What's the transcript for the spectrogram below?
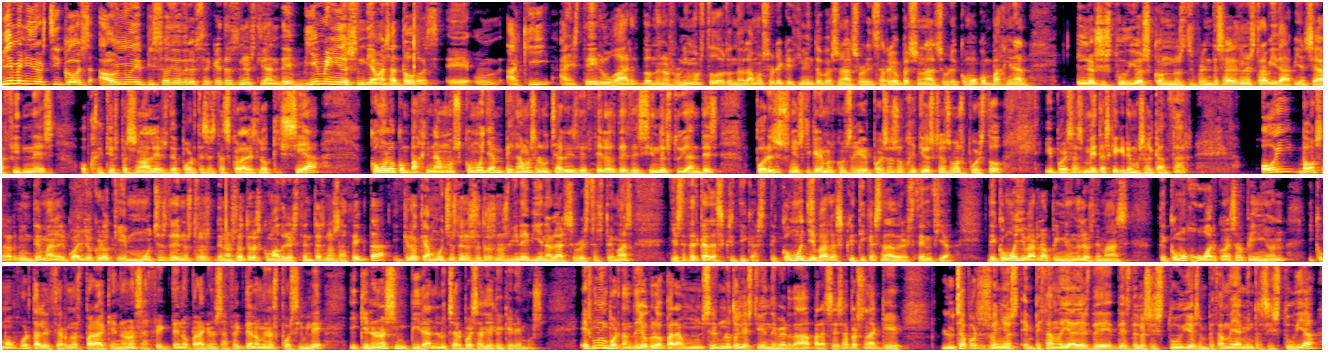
Bienvenidos chicos a un nuevo episodio de Los Secretos de un Estudiante. Bienvenidos un día más a todos eh, aquí a este lugar donde nos reunimos todos, donde hablamos sobre crecimiento personal, sobre desarrollo personal, sobre cómo compaginar los estudios con los diferentes áreas de nuestra vida, bien sea fitness, objetivos personales, deportes extraescolares, lo que sea, cómo lo compaginamos, cómo ya empezamos a luchar desde cero, desde siendo estudiantes, por esos sueños que queremos conseguir, por esos objetivos que nos hemos puesto y por esas metas que queremos alcanzar. Hoy vamos a hablar de un tema en el cual yo creo que muchos de, nuestros, de nosotros como adolescentes nos afecta y creo que a muchos de nosotros nos viene bien hablar sobre estos temas y es acerca de las críticas, de cómo llevar las críticas en la adolescencia, de cómo llevar la opinión de los demás, de cómo jugar con esa opinión y cómo fortalecernos para que no nos afecten o para que nos afecten lo menos posible y que no nos impidan luchar por esa vía que queremos. Es muy importante yo creo para un, ser un estudiante de verdad, para ser esa persona que lucha por sus sueños empezando ya desde, desde los estudios, empezando ya mientras estudia,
